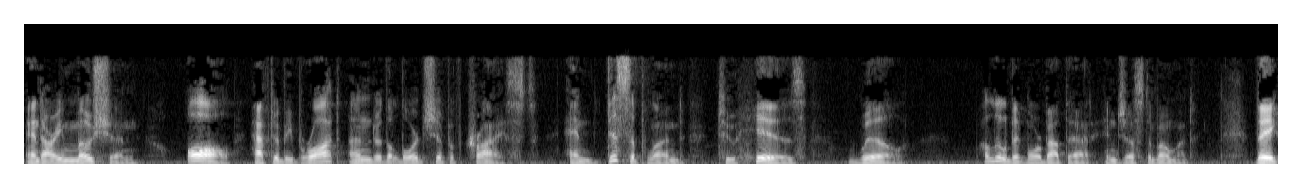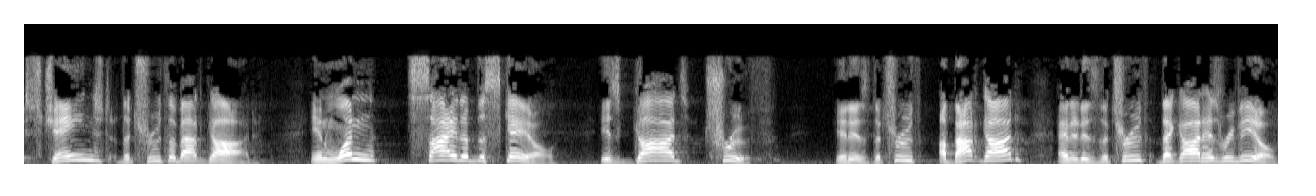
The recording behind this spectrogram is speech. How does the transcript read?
and our emotion all have to be brought under the lordship of Christ and disciplined to His will. A little bit more about that in just a moment. They exchanged the truth about God. In one side of the scale is God's truth. It is the truth about God, and it is the truth that God has revealed.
